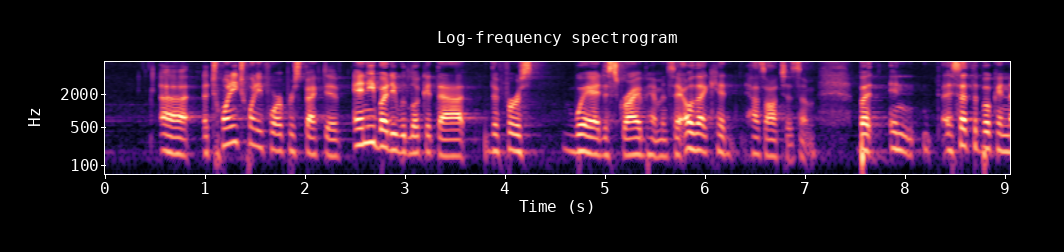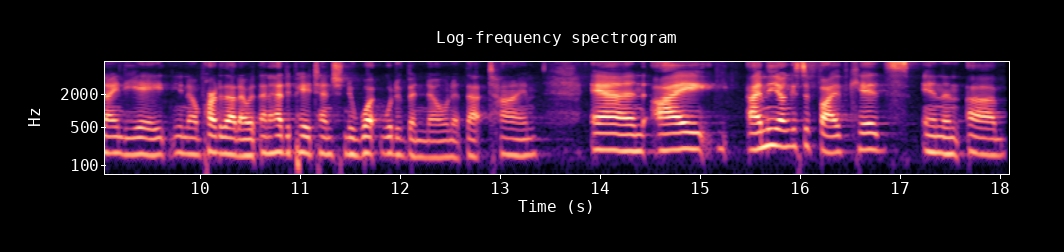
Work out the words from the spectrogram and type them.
uh, a 2024 perspective, anybody would look at that. The first way I describe him and say, "Oh, that kid has autism." But in I set the book in '98. You know, part of that, I and I had to pay attention to what would have been known at that time. And I, I'm the youngest of five kids in an, uh,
